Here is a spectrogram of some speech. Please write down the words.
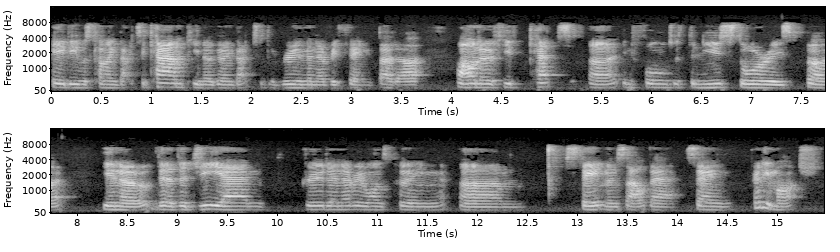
AB was coming back to camp, you know, going back to the room and everything, but. Uh, I don't know if you've kept uh, informed with the news stories, but you know the the GM, Gruden, everyone's putting um, statements out there saying pretty much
